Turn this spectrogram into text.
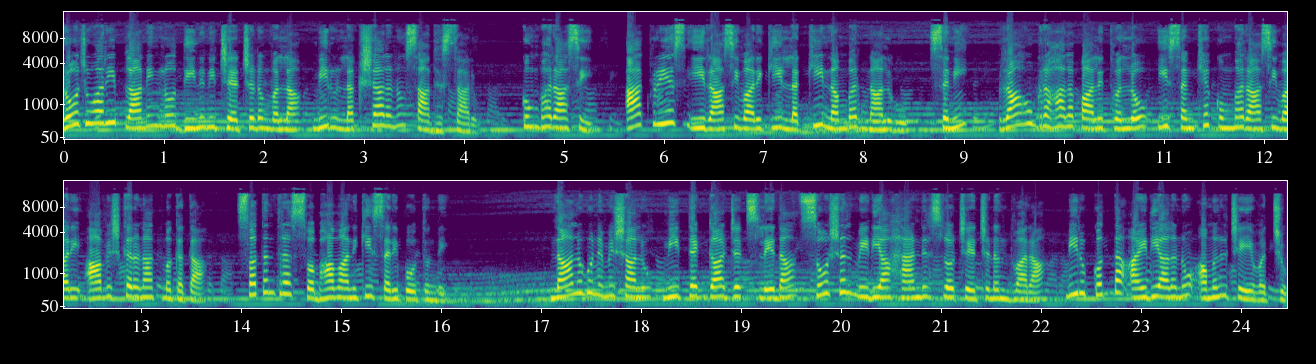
రోజువారీ ప్లానింగ్లో దీనిని చేర్చడం వల్ల మీరు లక్ష్యాలను సాధిస్తారు. కుంభరాశి ఆక్వియస్ ఈ రాశి వారికి లక్కీ నంబర్ నాలుగు శని రాహు గ్రహాల పాలిత్వంలో ఈ సంఖ్య కుంభ రాశి వారి ఆవిష్కరణాత్మకత స్వతంత్ర స్వభావానికి సరిపోతుంది. నాలుగు నిమిషాలు మీ టెక్ గాడ్జెట్స్ లేదా సోషల్ మీడియా హ్యాండిల్స్లో చేర్చడం ద్వారా మీరు కొత్త ఐడియాలను అమలు చేయవచ్చు.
